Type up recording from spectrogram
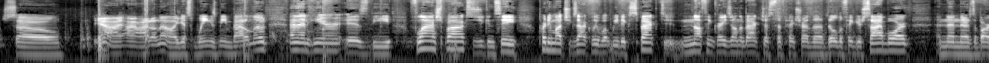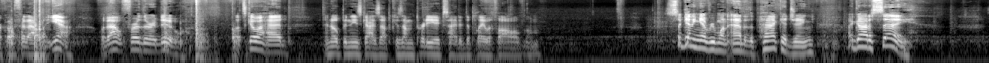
So, yeah, I, I, don't know. I guess wings mean battle mode. And then here is the flash box. As you can see, pretty much exactly what we'd expect. Nothing crazy on the back, just a picture of the Build-A-Figure Cyborg. And then there's the barcode for that. But yeah, without further ado, let's go ahead and open these guys up because I'm pretty excited to play with all of them. So getting everyone out of the packaging, I gotta say,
